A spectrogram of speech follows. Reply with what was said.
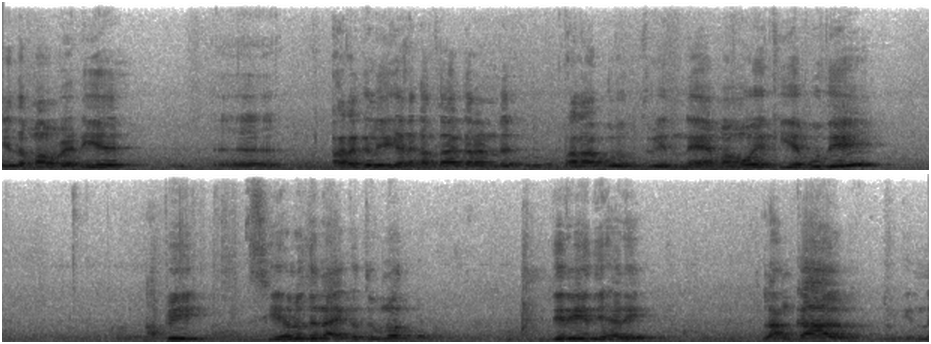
ඒද මම වැඩි අරගලේ ගැන කතා කරන්න බලාපොරොත්තු වෙන්නේ මම ඔය කියපු දේ අපි සියලු දෙනා එකතු වුණොත් ඉදිරියේදී හරි ලංකාවේ ඉන්න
